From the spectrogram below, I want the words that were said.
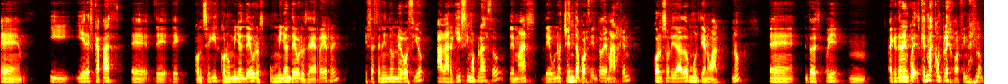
eh, y, eres capaz eh, de, conseguir con un millón de euros un millón de euros de ARR, estás teniendo un negocio a larguísimo plazo de más de un 80% de margen consolidado multianual, ¿no? entonces, oye, mm, hay que tener en cuenta, es que es más complejo al final, ¿no?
